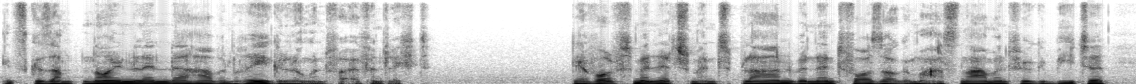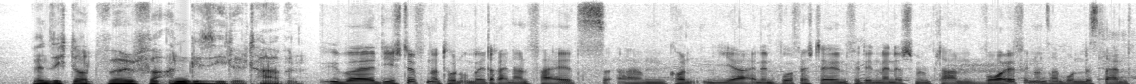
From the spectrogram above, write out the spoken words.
Insgesamt neun Länder haben Regelungen veröffentlicht. Der Wolfsmanagementplan benennt Vorsorgemaßnahmen für Gebiete, wenn sich dort Wölfe angesiedelt haben. Über die Stiftung Natur und Umwelt Rheinland-Pfalz ähm, konnten wir einen Entwurf erstellen für den Managementplan Wolf in unserem Bundesland.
